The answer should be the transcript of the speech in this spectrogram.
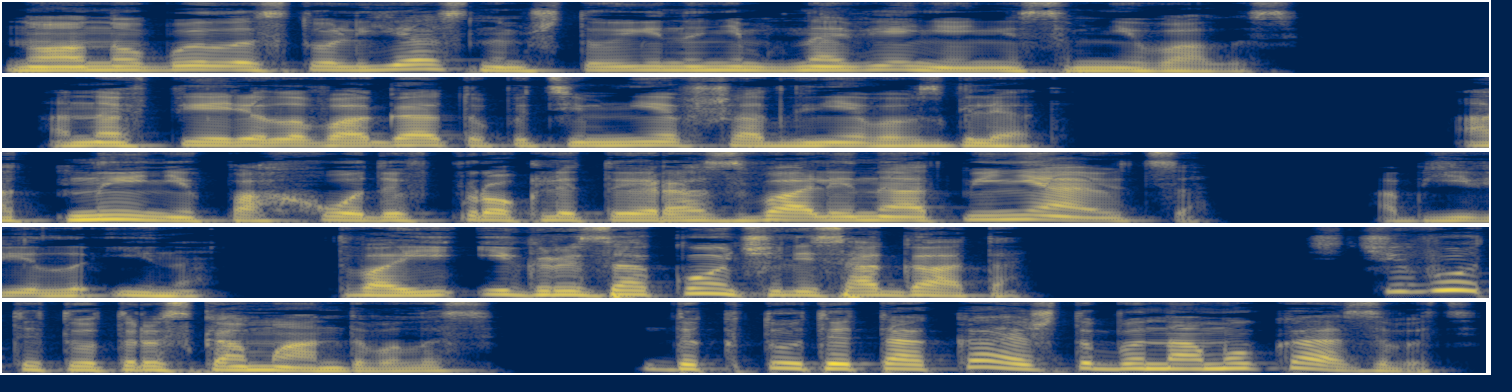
Но оно было столь ясным, что и на ни мгновения не сомневалась. Она вперила в Агату потемневший от гнева взгляд. «Отныне походы в проклятые развалины отменяются», — объявила Ина. «Твои игры закончились, Агата». «С чего ты тут раскомандовалась? Да кто ты такая, чтобы нам указывать?»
